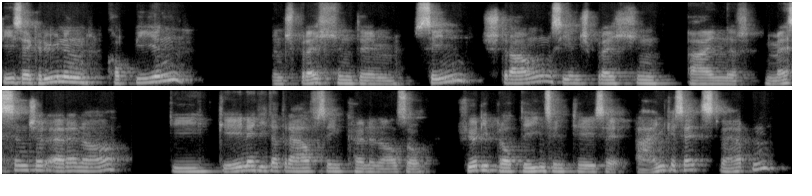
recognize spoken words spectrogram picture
Diese grünen Kopien entsprechen dem Sinnstrang, sie entsprechen einer Messenger-RNA. Die Gene, die da drauf sind, können also für die Proteinsynthese eingesetzt werden.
